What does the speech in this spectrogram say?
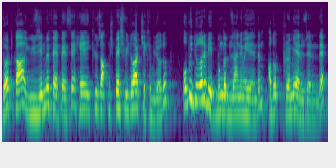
4K 120 FPS H265 videolar çekebiliyordu. O videoları bir bunda düzenlemeyi denedim Adobe Premiere üzerinde.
